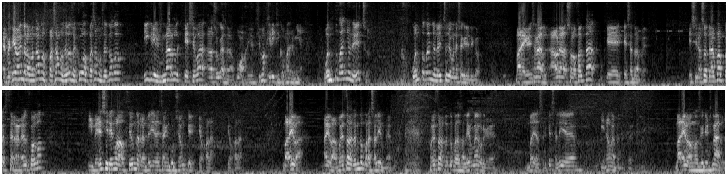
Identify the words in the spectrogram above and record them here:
Efectivamente lo matamos, pasamos de los escudos, pasamos de todo. Y Grimmsnarl que se va a su casa. Buah, y encima crítico, madre mía. ¿Cuánto daño le he hecho? ¿Cuánto daño le he hecho yo con ese crítico? Vale, Grimmsnarl, ahora solo falta que, se atrape. Y si no se atrapa, pues cerraré el juego. Y veré si tengo la opción de repetir esta incursión, que, ojalá, que ojalá. Vale, ahí va. Ahí va, voy a estar atento para salirme. Voy a estar atento para salirme porque... Vaya a ser que salí, Y no me apetece. Vale, ahí vamos, Grimmsnarl.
